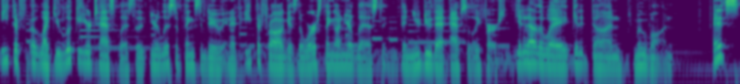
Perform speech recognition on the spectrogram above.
eat the uh, like you look at your task list, uh, your list of things to do, and if eat the frog is the worst thing on your list, then you do that absolutely first. Get it out of the way, get it done, move on. And it's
